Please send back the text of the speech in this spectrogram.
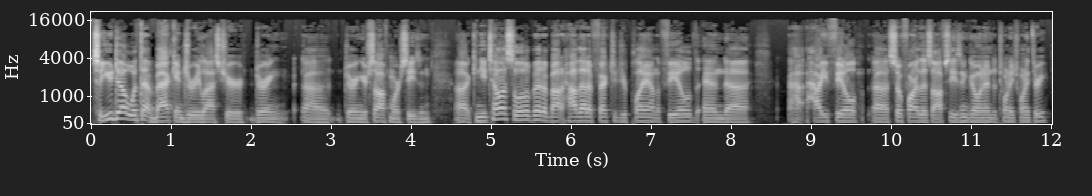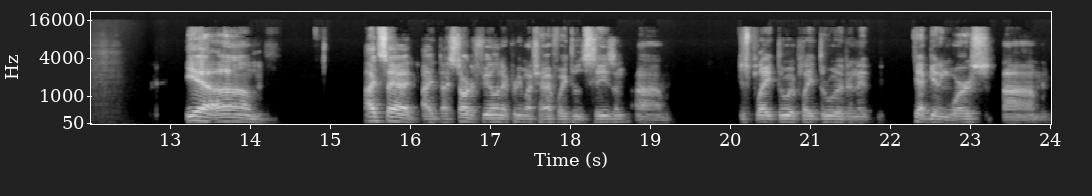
So you dealt with that back injury last year during uh, during your sophomore season. Uh, can you tell us a little bit about how that affected your play on the field and uh, h- how you feel uh, so far this offseason going into 2023? yeah, um, I'd say I, I I started feeling it pretty much halfway through the season. Um, just played through it, played through it, and it kept getting worse. Um,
